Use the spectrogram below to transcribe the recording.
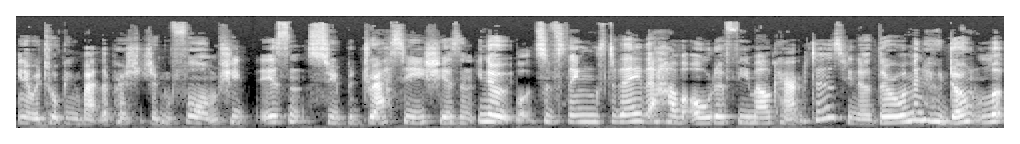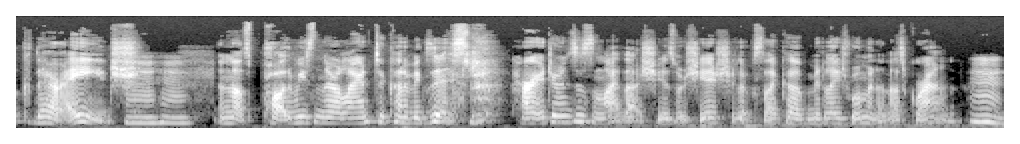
you know we're talking about the pressure to conform. She isn't super dressy. She isn't you know lots of things today that have older female characters. You know there are women who don't look their age. Mm-hmm. And that's part of the reason they're allowed to kind of exist. Harriet Jones isn't like that. She is what she is. She looks like a middle aged woman, and that's grand. Mm.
